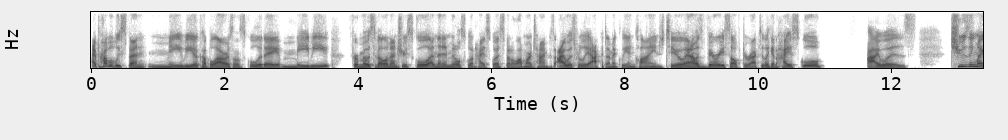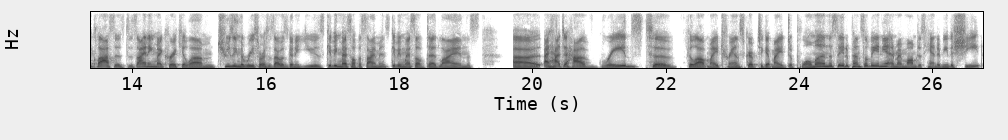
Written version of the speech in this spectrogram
i probably spent maybe a couple hours on school a day maybe for most of elementary school. And then in middle school and high school i spent a lot more time because i was really academically inclined too. And i was very self-directed. Like in high school i was choosing my classes, designing my curriculum, choosing the resources I was going to use, giving myself assignments, giving myself deadlines. Uh, I had to have grades to fill out my transcript to get my diploma in the state of Pennsylvania. And my mom just handed me the sheet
